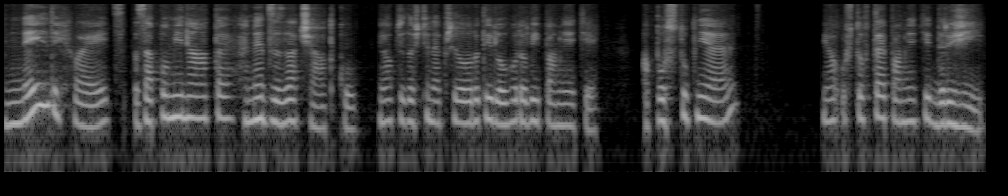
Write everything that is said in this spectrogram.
nejrychleji zapomínáte hned ze začátku, jo, protože to ještě nepřijelo do té dlouhodobé paměti. A postupně jo, už to v té paměti drží.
